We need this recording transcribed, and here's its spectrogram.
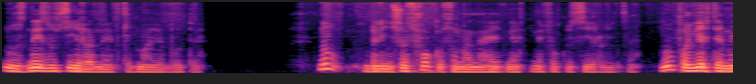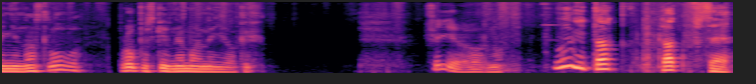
Ну, знизу сіра нитка має бути. Ну, блін, щось фокус у мене геть не, не фокусується. Ну, повірте мені на слово, пропусків нема ніяких. Ще є гарно. Ну і так, так все.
